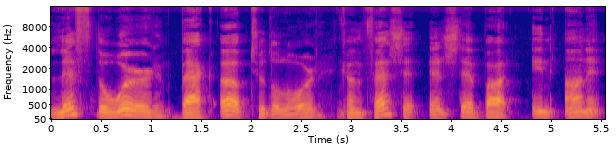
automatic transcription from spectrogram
Lift the Word back up to the Lord. Confess it and step out in, on it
